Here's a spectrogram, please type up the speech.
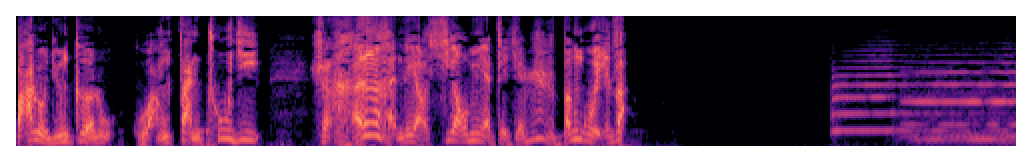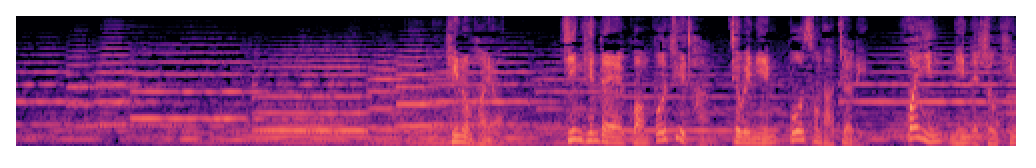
八路军各路广泛出击，是狠狠的要消灭这些日本鬼子。听众朋友，今天的广播剧场就为您播送到这里，欢迎您的收听，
